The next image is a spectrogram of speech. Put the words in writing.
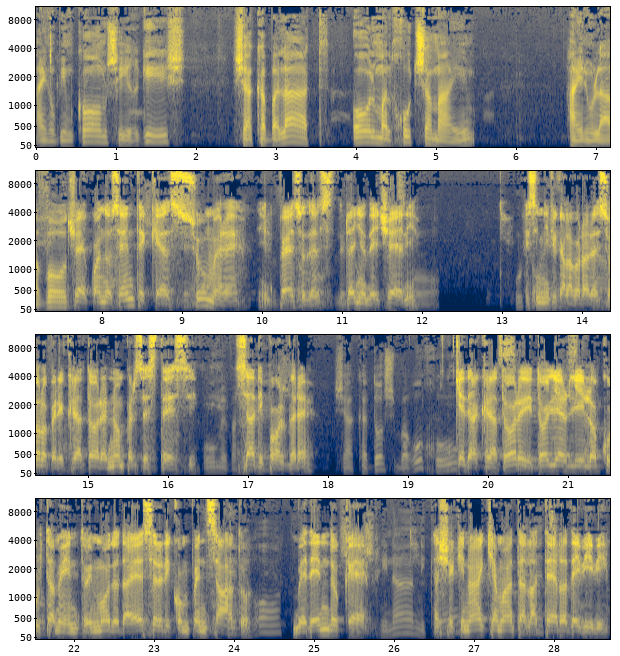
היינו במקום שהרגיש שהקבלת עול מלכות שמיים cioè quando sente che assumere il peso del regno dei cieli che significa lavorare solo per il creatore e non per se stessi, sa di polvere, chiede al creatore di togliergli l'occultamento in modo da essere ricompensato, vedendo che la Shekinah è chiamata la terra dei vivi.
